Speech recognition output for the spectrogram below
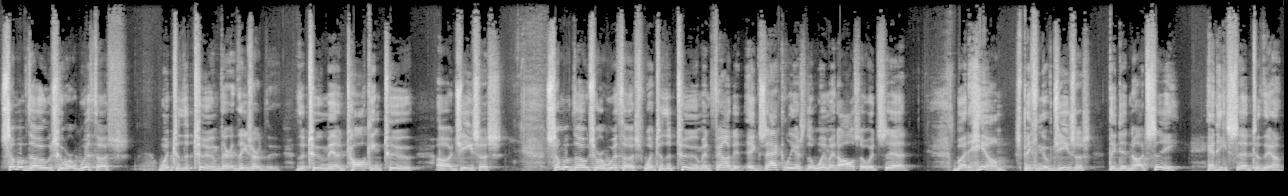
Some of those who were with us went to the tomb. There, these are the, two men talking to uh, Jesus. Some of those who were with us went to the tomb and found it exactly as the women also had said. But him, speaking of Jesus, they did not see. And he said to them,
